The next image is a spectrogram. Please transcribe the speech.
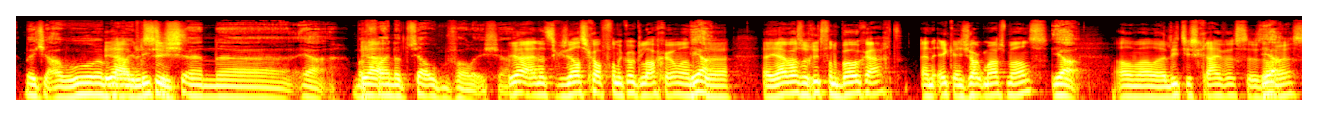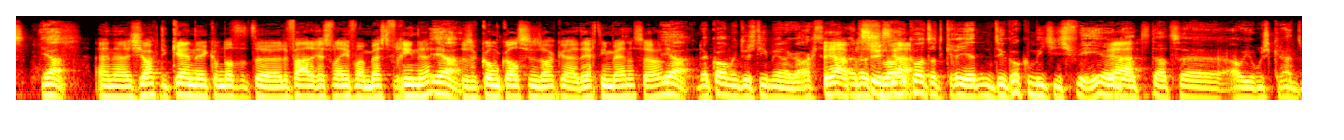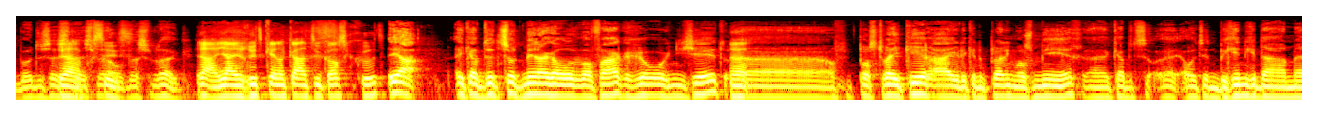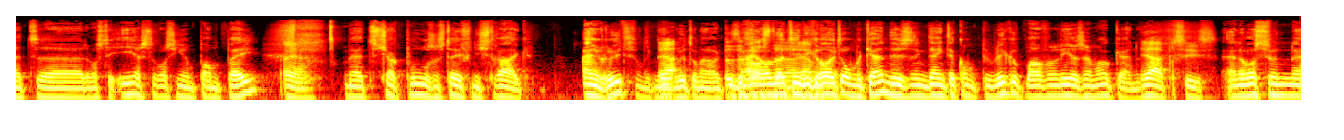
Beetje ouwe hoeren, Ja, mooie precies. liedjes. En eh, ja, maar Ja. fijn dat het jou ook bevallen is. Ja. ja, en het gezelschap vond ik ook lachen. Want Ja. eh, jij was een Ruud van de Boogaard. En ik en Jacques Marsmans. ja, Allemaal eh, liedjeschrijvers, zangers. ja. En Jacques die kende ik omdat het de vader is van een van mijn beste vrienden. Ja. Dus dan kom ik al sinds dat ik eh, 13 ben of zo. Ja, daar kwam ik dus die middag achter. Ja, en dat is leuk, want dat creëert natuurlijk ook een beetje een sfeer. Ja. Dat, dat oude jongens krentenboot. Dus dat is, Ja, dat, is wel, dat is leuk. Ja, en jij en Ruud kennen elkaar natuurlijk hartstikke goed. Ja, ik heb dit soort middag al wel vaker georganiseerd. Ja. Eh, pas twee keer eigenlijk. En de planning was meer. Eh, ik heb het eh, ooit in het begin gedaan met... eh, dat was de eerste, was hier in Pampé. Oh ja. Met Jacques Poels en Stephanie Struik. En Ruud, want ik neem Ja, Ruud er nou ook dat is vaste, Omdat hij de grote mooi. onbekende is. En ik denk, daar komt het publiek op af. En dan leren ze hem ook kennen. ja, precies. En er was toen.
